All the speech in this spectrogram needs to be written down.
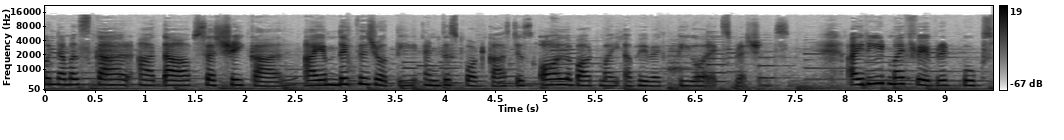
Namaskar, Aadab, Sat I am Divya Jyoti and this podcast is all about my abhivyakti or expressions. I read my favorite books,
